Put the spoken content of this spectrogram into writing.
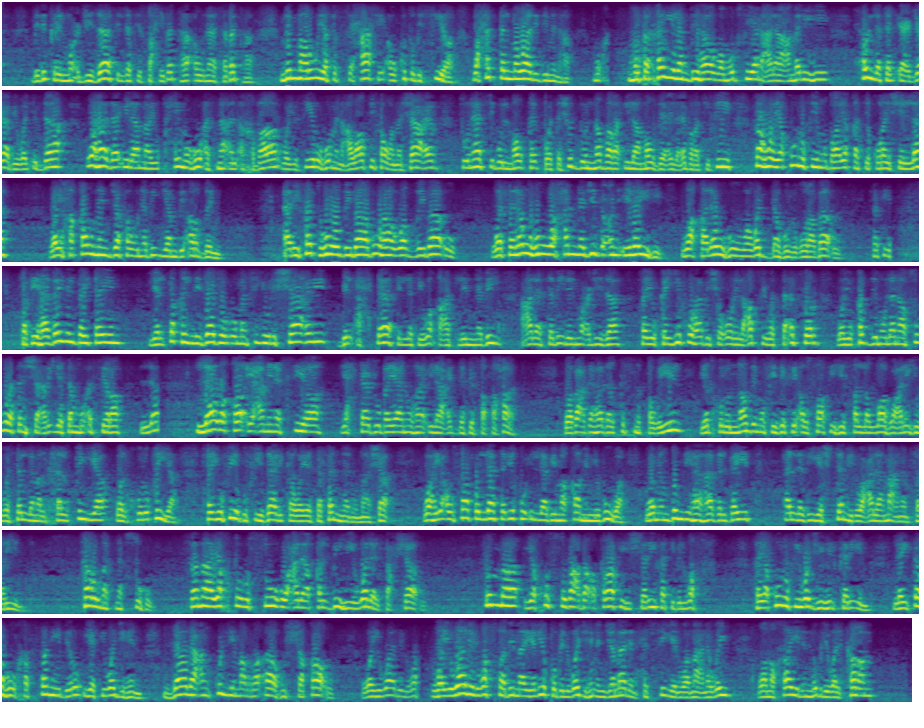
بذكر المعجزات التي صحبتها أو ناسبتها مما روي في الصحاح أو كتب السيرة وحتى الموالد منها متخيلا بها ومضفيا على عمله حلة الإعجاب والإبداع وهذا إلى ما يقحمه أثناء الأخبار ويثيره من عواطف ومشاعر تناسب الموقف وتشد النظر إلى موضع العبرة فيه فهو يقول في مضايقة قريش له ويح قوم جفوا نبيا بأرض أرفته ضبابها والضباء وسلوه وحن جذع إليه وقلوه ووده الغرباء. ففي, ففي هذين البيتين يلتقي المزاج الرومانسي للشاعر بالأحداث التي وقعت للنبي على سبيل المعجزة فيكيفها بشعور العطف والتأثر ويقدم لنا صورة شعرية مؤثرة لا, لا وقائع من السيرة يحتاج بيانها إلى عدة صفحات. وبعد هذا القسم الطويل يدخل الناظم في ذكر أوصافه صلى الله عليه وسلم الخلقية والخلقية فيفيض في ذلك ويتفنن ما شاء. وهي أوصاف لا تليق إلا بمقام النبوة ومن ضمنها هذا البيت الذي يشتمل على معنى فريد. كرمت نفسه فما يخطر السوء على قلبه ولا الفحشاء. ثم يخص بعض أطرافه الشريفة بالوصف فيقول في وجهه الكريم ليته خصني برؤية وجه زال عن كل من رآه الشقاء ويوالي الوصف, ويوالي الوصف بما يليق بالوجه من جمال حسي ومعنوي ومخايل النبل والكرم.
